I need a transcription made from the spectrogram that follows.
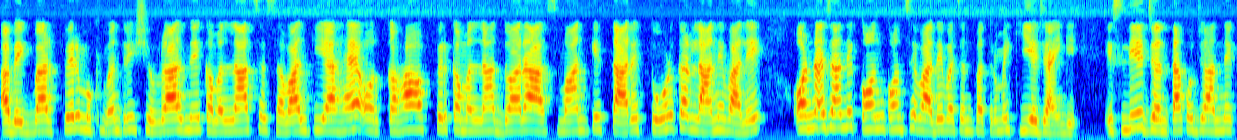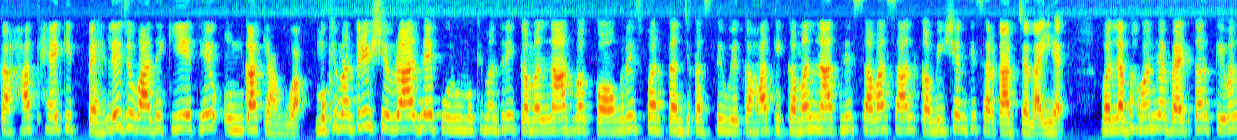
अब एक बार फिर मुख्यमंत्री शिवराज ने कमलनाथ से सवाल किया है और कहा, फिर कमलनाथ द्वारा आसमान के तारे तोड़कर लाने वाले और न जाने कौन कौन से वादे वचन पत्र में किए जाएँगे। इसलिए जनता को जानने का हक है कि पहले जो वादे किए थे, उनका क्या हुआ? मुख्यमंत्री शिवराज ने पूर्व मुख्यमंत्री कमलनाथ व कांग्रेस पर तंज कसते हुए कहा कि कमलनाथ ने सवा साल कमीशन की सरकार चलाई है। वल्लभ भवन में बैठकर केवल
